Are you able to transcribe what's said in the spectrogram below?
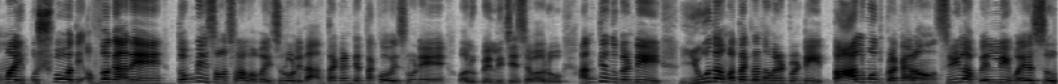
అమ్మాయి పుష్పవతి అవ్వగానే తొమ్మిది సంవత్సరాల వయసులో లేదా అంతకంటే తక్కువ వయసులోనే వాళ్ళు పెళ్ళి చేసేవారు. అంతెందుకండి యూద మత గ్రంథమైనటువంటి తాల్ముద్ ప్రకారం స్త్రీల పెళ్ళి వయస్సు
